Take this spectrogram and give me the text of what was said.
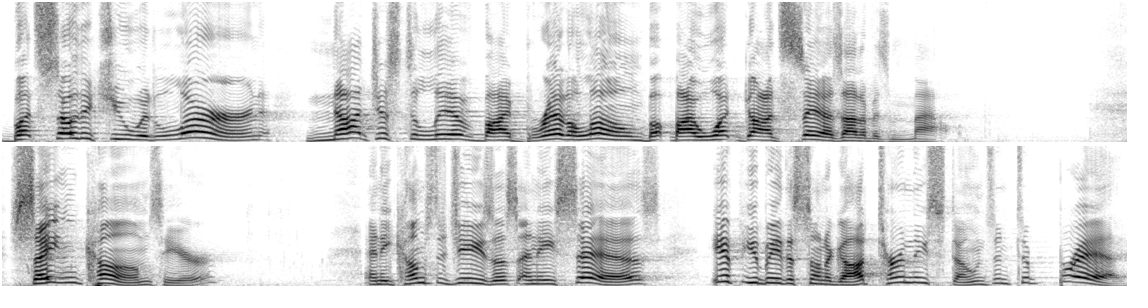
but so that you would learn not just to live by bread alone, but by what God says out of his mouth. Satan comes here, and he comes to Jesus and he says, If you be the Son of God, turn these stones into bread.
